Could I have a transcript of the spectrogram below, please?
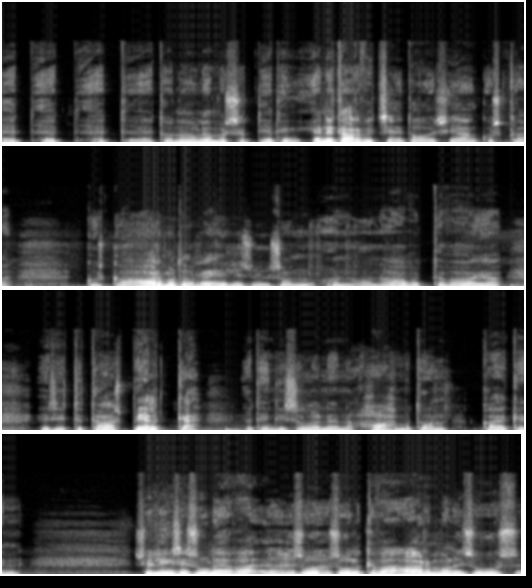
Et, et, et, et on olemassa tietenkin, ja ne tarvitsee toisiaan, koska koska armoton rehellisyys on, on, on haavoittavaa ja, ja sitten taas pelkkä jotenkin sellainen hahmoton kaiken sylinsä suleva, su, sulkeva armollisuus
